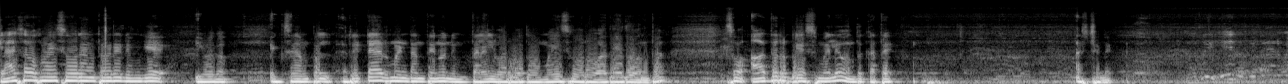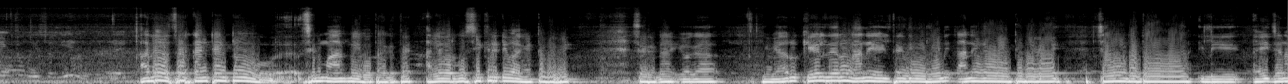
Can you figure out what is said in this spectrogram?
ಕ್ಲಾಸ್ ಆಫ್ ಮೈಸೂರು ಅಂತಂದರೆ ನಿಮಗೆ ಇವಾಗ ಎಕ್ಸಾಂಪಲ್ ರಿಟೈರ್ಮೆಂಟ್ ಅಂತೇನೋ ನಿಮ್ಮ ತಲೆಯಲ್ಲಿ ಬರ್ಬೋದು ಮೈಸೂರು ಅದೇದು ಅಂತ. ಸೊ ಅದರ ಬೇಸ್ ಮೇಲೆ ಒಂದು ಕತೆ. ಅಷ್ಟೇ ಅದೇ ಸರ್ ಕಂಟೆಂಟು ಸಿನಿಮಾ ಆದ್ಮೇಲೆ ಗೊತ್ತಾಗುತ್ತೆ. ಅಲ್ಲಿವರೆಗೂ ಸೀಕ್ರೆಟಿವ್ ಆಗಿ ಇಟ್ಟಿದ್ದೀವಿ. ಸರಿನಾ? ಇವಾಗ ನೀವು ಯಾರು ಕೇಳದೇ ಇರೋ ನಾನೇ ಹೇಳ್ತಾ ಇದ್ದೀನಿ. ಇಲ್ಲಿ ಆನೆಗಳನ್ನ ಇಟ್ಟಿದ್ದೀವಿ ಚಾಮುಂಡಿ ಇಲ್ಲಿ ಐದು ಜನ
